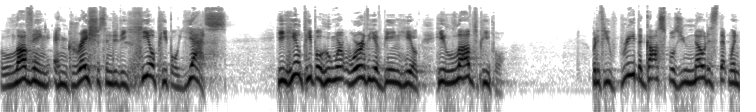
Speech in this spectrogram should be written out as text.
loving and gracious and did he heal people? Yes. He healed people who weren't worthy of being healed. He loved people. But if you read the Gospels, you notice that when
